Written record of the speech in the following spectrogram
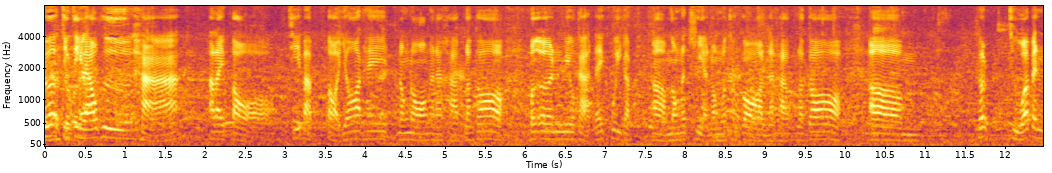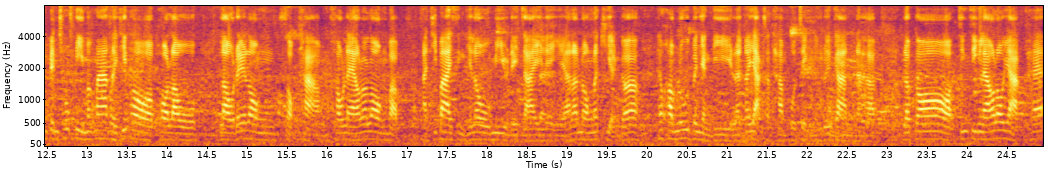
ก็จริงๆแล้วคือหาอะไรต่อที่แบบต่อยอดให้น้องๆนะครับ แล้วก็บังเอิญมีโอกาสได้คุยกับเอ่อน้องนักเขียนน้องรัฐกรนะครับ แล้วก็เอิ่ม ก็ถือว่าเป็นเป็นโชคดีมากๆเลยที่พอพอเราเราได้ลองสอบถามเขาแล้วแล้วลองแบบอธิบายสิ่งที่เรามีอยู่ในใจอะไรอย่างเงี้ยแล้วน้องนักเขียนก็ให้ความร่วมมือเป็นอย่างดี แล้วก็อยากจะทำโปรเจกต์นี้ด้วยกันนะครับ แล้วก็จริง ๆ แล้วเราอยากแค่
